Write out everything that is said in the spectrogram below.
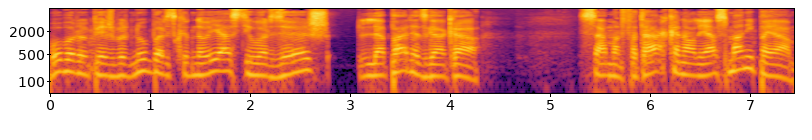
بۆ بەرەوپێشبردن و بەرزکردنەوەی ئاستی وەرزش. لە پارێزگاکە سامەند فتاح کەناڵی ئاسمانی پەیام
